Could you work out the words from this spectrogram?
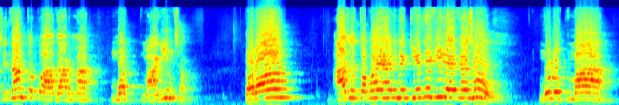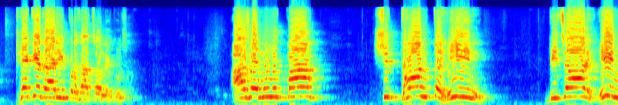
सिद्धान्तको आधारमा मत मागिन्छ। तर आज तपाईँ हामीले के देखिरहेका छौँ? मुलुकमा ठेकेदारी प्रथा चलेको छ। आज मुलुकमा सिद्धान्तहीन विचारहीन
